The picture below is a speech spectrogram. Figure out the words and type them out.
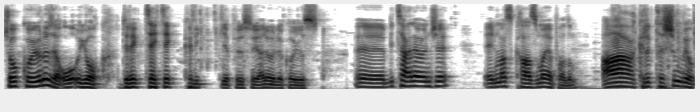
çok koyuyoruz ya o yok. Direkt tek tek klik yapıyorsun yani öyle koyuyorsun. Ee, bir tane önce elmas kazma yapalım. Aa kırık taşım yok.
